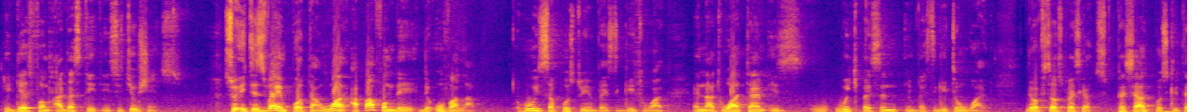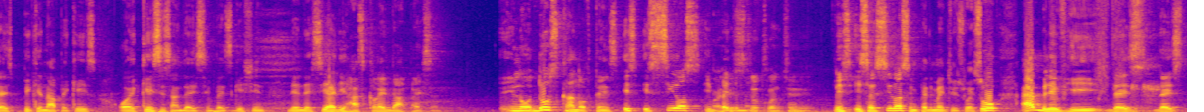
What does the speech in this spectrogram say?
he gets from other state institutions. So it is very important. One, apart from the, the overlap, who is supposed to investigate what, and at what time is which person investigating what. The Office of Special, Special Prosecutor is picking up a case, or a case is under his investigation, then the CID has cleared that person. You know, those kind of things is is serious And it's impediment. still continuing. It's, it's a serious impediment to his work. So I believe he there's there's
